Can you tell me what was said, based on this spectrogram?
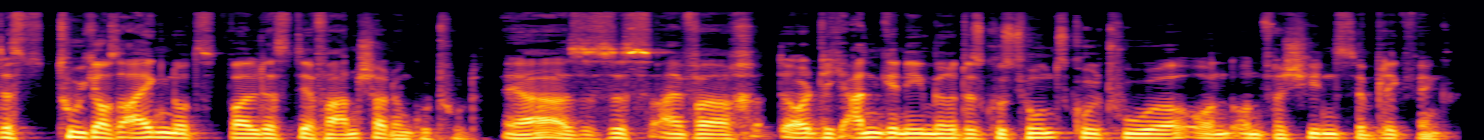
Das tue ich aus Eigennutz, weil das der Veranstaltung gut tut. Ja, also es ist einfach deutlich angenehmere Diskussionskultur und, und verschiedenste Blickwinkel.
